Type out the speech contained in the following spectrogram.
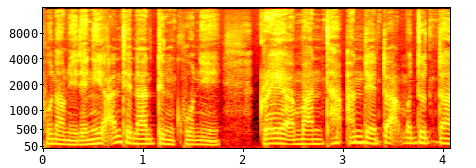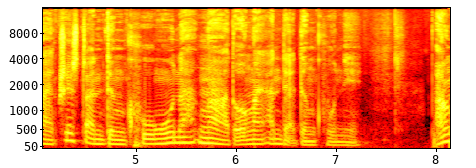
ผู้นำนี่เดี๋ยวนี้อันเทนันตึงคูนี่เกรียมันถ้าอันเดตะมาดุดได้คริสตันตึงคูงูนะงาตัวไงอันเดตึงคูนี่พัง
